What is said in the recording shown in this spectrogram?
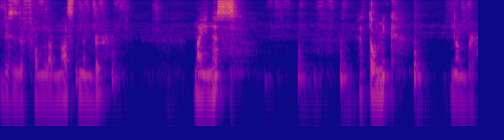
This is the formula mass number minus atomic number.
